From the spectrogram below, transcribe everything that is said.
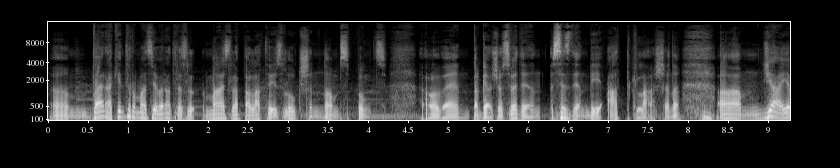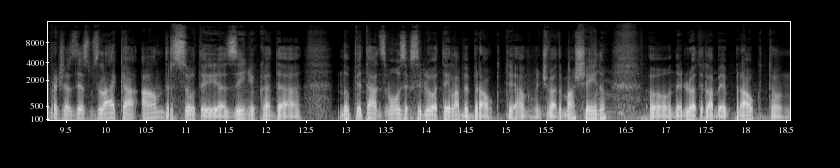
Um, vairāk informācija var atrast mājaslapā Latvijas lūkšana noms.lv. Pagājušā svētdien, sestdien bija atklāšana. Um, jā, iepriekšējās dziesmas laikā Andris sūtīja ziņu, kad uh, nu, pie tādas mūzikas ir ļoti labi braukt. Jā. Viņš vada mašīnu un ir ļoti labi braukt. Un,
